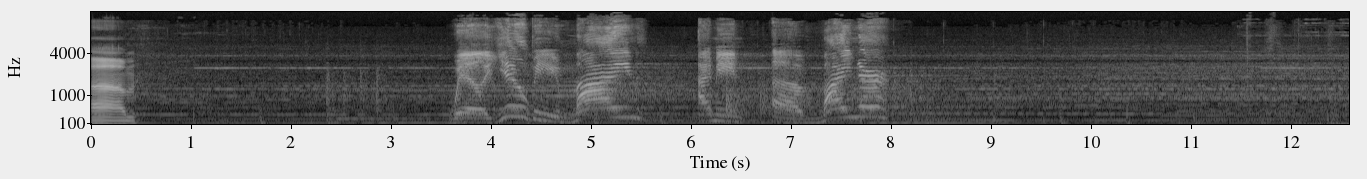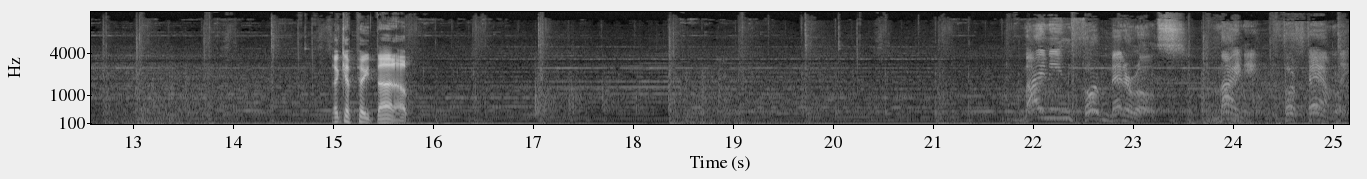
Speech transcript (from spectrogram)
Um, Will you be mine? I mean, a miner? I could pick that up. Mining for minerals. Mining for family.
